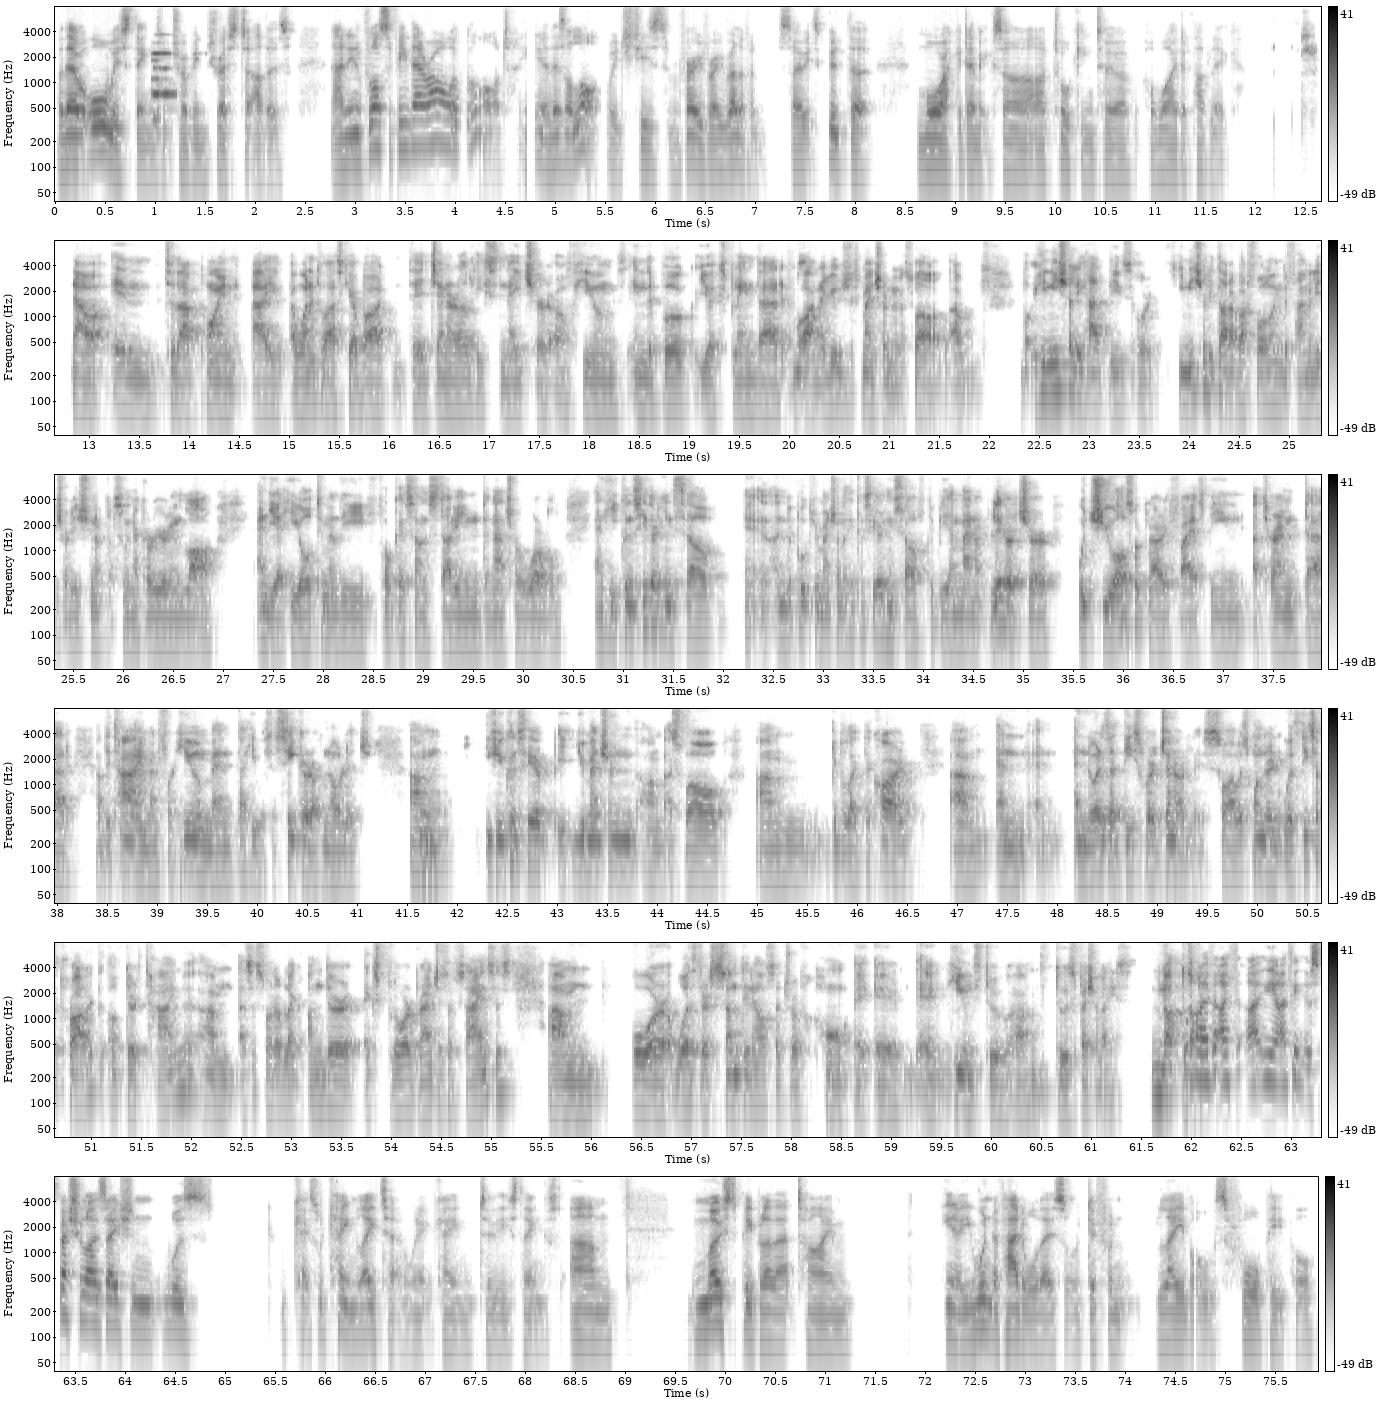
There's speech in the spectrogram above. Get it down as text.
but there are always things which are of interest to others. And in philosophy, there are a lot. You know, there's a lot which is very very relevant. So it's good that more academics are, are talking to a, a wider public. Now, in to that point, I, I wanted to ask you about the generalist nature of Hume's. In the book, you explained that, well, and you just mentioned it as well. Uh, well, he initially had these, or he initially thought about following the family tradition of pursuing a career in law, and yet he ultimately focused on studying the natural world. And he considered himself, in the book you mentioned that he considered himself to be a man of literature, which you also clarify as being a term that at the time and for Hume meant that he was a seeker of knowledge. Um, mm. If you consider, you mentioned um, as well um, people like Descartes, um, and and and notice that these were generalists. So I was wondering, was this a product of their time um, as a sort of like underexplored branches of sciences, um, or was there something else that drove home uh, uh, Hume's to um, to specialize? Not to. Well, I, I, yeah, I think the specialization was sort of came later when it came to these things. Um, most people at that time, you know, you wouldn't have had all those sort of different labels for people,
